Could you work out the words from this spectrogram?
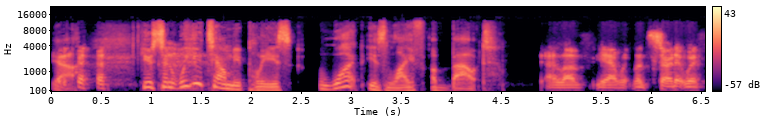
Yeah. Houston, will you tell me, please, what is life about? I love, yeah, let's start it with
